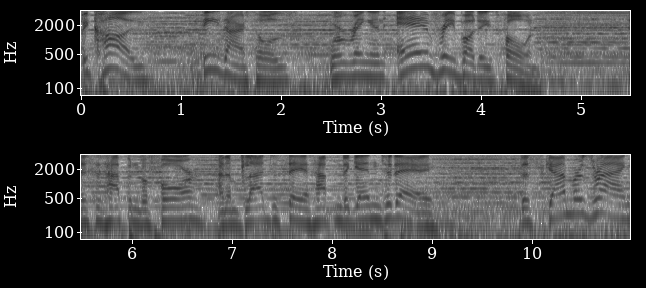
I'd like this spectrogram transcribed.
because these arseholes were ringing everybody's phone. This has happened before, and I'm glad to say it happened again today. The scammers rang,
